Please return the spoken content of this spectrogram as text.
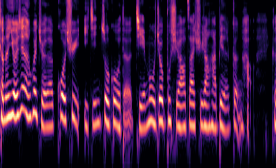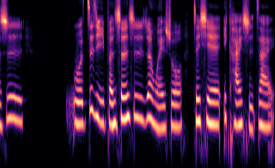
可能有一些人会觉得过去已经做过的节目就不需要再去让它变得更好。可是我自己本身是认为说，这些一开始在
